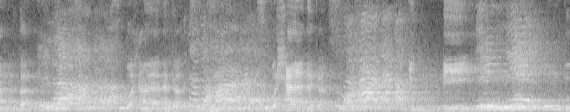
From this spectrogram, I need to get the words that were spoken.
আনতা। সুবহানাকা। সুবহানাকা। ইন্নী কুনতু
